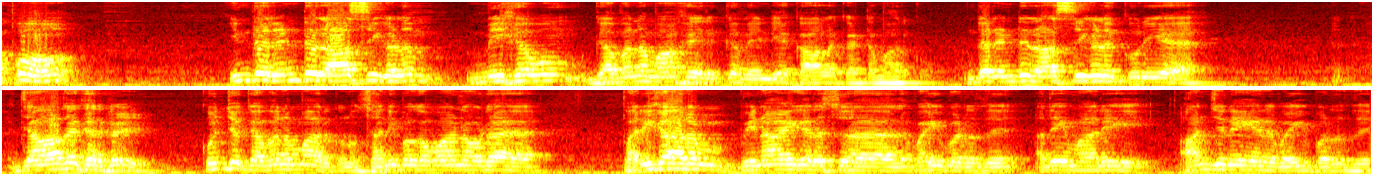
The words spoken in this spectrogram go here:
அப்போ இந்த ரெண்டு ராசிகளும் மிகவும் கவனமாக இருக்க வேண்டிய காலகட்டமாக இருக்கும். இந்த ரெண்டு ராசிகளுக்குரிய ஜாதகர்கள் கொஞ்சம் கவனமாக இருக்கணும். சனி பகவானோட பரிகாரம் விநாயகரை வழிபடுறது அதே மாதிரி ஆஞ்சநேயரை வழிபடுறது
